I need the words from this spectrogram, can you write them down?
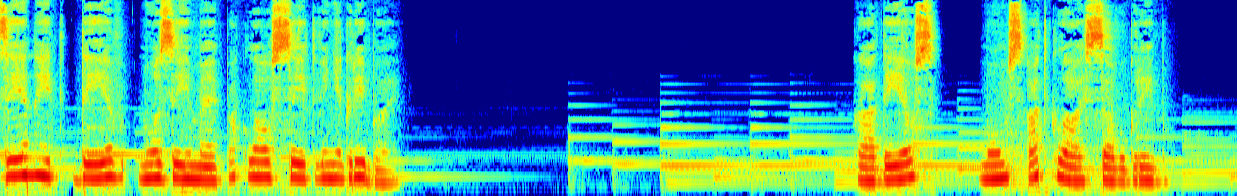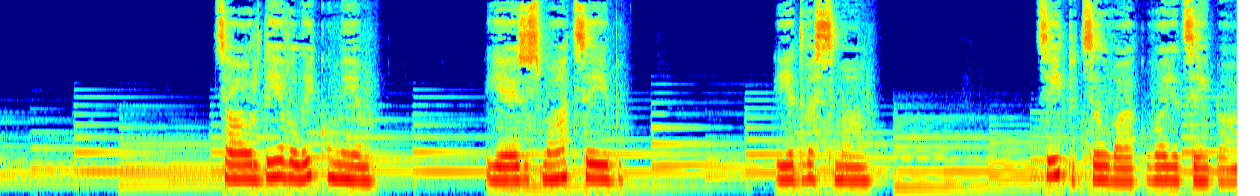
Cienīt Dievu nozīmē paklausīt Viņa gribai. Kā Dievs mums atklāja savu gribu. Caur Dieva likumiem, Jēzus mācību, iedvesmām, citu cilvēku vajadzībām,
